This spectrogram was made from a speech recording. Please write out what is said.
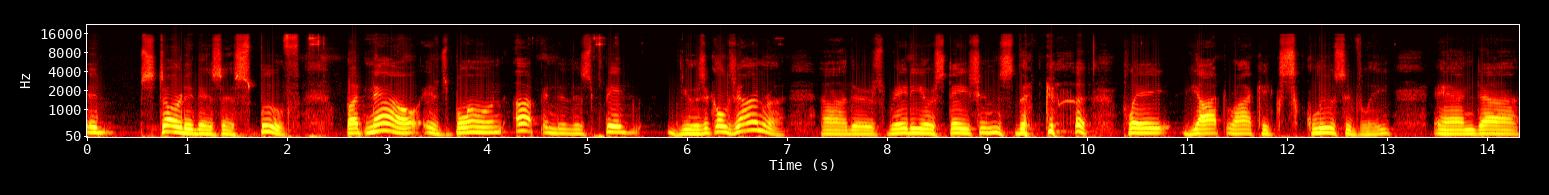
It started as a spoof but now it's blown up into this big musical genre. Uh, there's radio stations that play yacht rock exclusively. And uh,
